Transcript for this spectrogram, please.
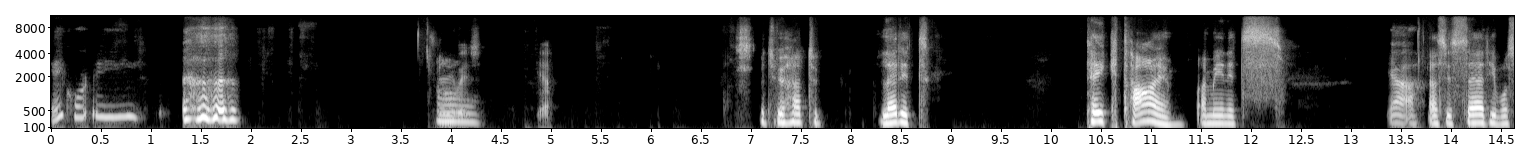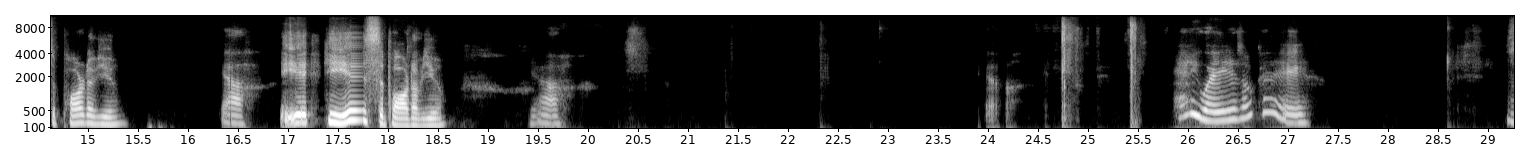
hey courtney So anyways, Oh. But you have to let it take time. I mean, it's yeah as you said, he was a part of you. yeah He he is a part of you. yeah yeah anyways okay Mm.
